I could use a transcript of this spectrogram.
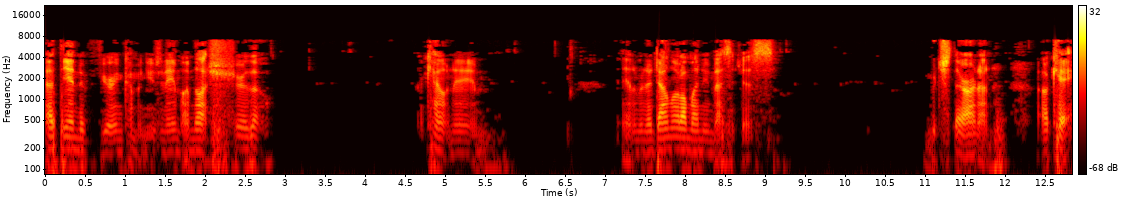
at the end of your incoming username. I'm not sure though. Account name. And I'm going to download all my new messages. Which there are none. Okay.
